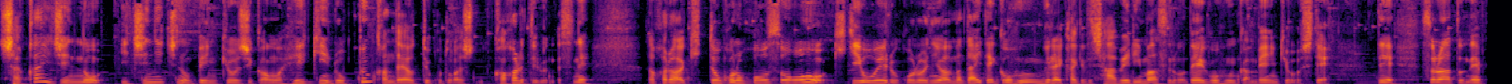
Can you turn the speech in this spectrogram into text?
社会人の1日の勉強時間は平均6分間だよっていうことが書かれてるんですね。だからきっとこの放送を聞き終える頃にはまあ大体5分ぐらいかけて喋りますので5分間勉強してでその後ね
